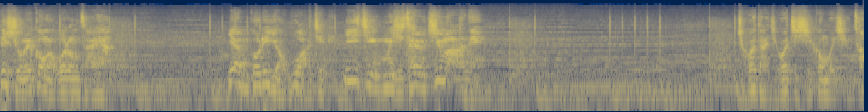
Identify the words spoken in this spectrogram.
你想要讲的我拢知影。也毋过你姚母阿姐以前毋是才有即马呢。这块代志我一时讲袂清楚。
